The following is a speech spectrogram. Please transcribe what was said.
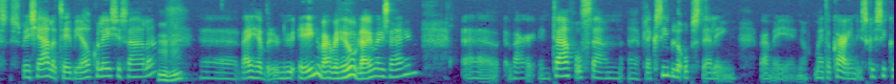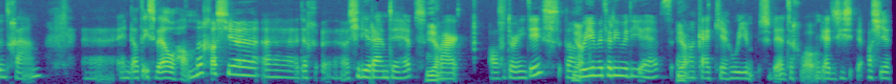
speciale TBL-collegezalen. Mhm. Eh, wij hebben er nu één waar we heel blij mee zijn. Waar in tafel staan, flexibele opstelling, waarmee je met elkaar in discussie kunt gaan. En dat is wel handig als je, de, als je die ruimte hebt. Ja. Maar als het er niet is, dan Ja. roei je met de riemen die je hebt. En Ja. dan kijk je hoe je studenten gewoon. Ja, dus als je,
